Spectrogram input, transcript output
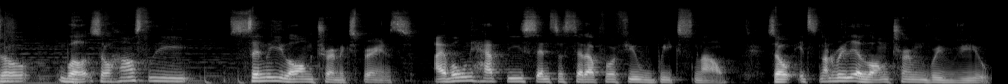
So, well, so how's the semi-long-term experience? I've only had these sensors set up for a few weeks now, so it's not really a long-term review.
